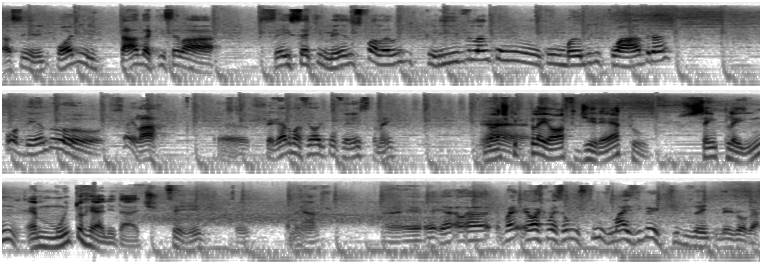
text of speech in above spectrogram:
assim, ele pode estar tá daqui, sei lá, seis, sete meses falando de Cleveland com, com um mando de quadra, podendo, sei lá, é, chegar numa final de conferência também. Eu é. acho que playoff direto, sem play-in, é muito realidade. Sim, sim, também acho. É, é, é, é eu acho que vai ser um dos times mais divertidos a gente ver jogar.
